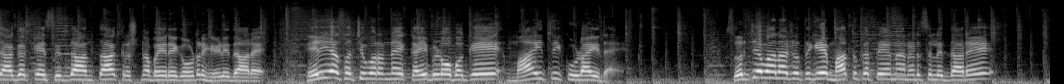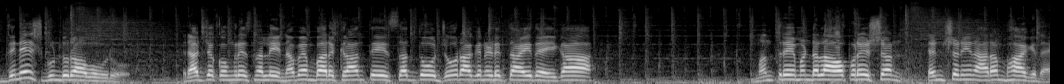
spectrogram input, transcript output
ತ್ಯಾಗಕ್ಕೆ ಸಿದ್ಧ ಅಂತ ಕೃಷ್ಣ ಬೈರೇಗೌಡರು ಹೇಳಿದ್ದಾರೆ. ಹಿರಿಯ ಸಚಿವರನ್ನೇ ಕೈ ಬಿಡೋ ಬಗ್ಗೆ ಮಾಹಿತಿ ಕೂಡ ಇದೆ. ಸುರ್ಜೇವಾಲಾ ಜೊತೆಗೆ ಮಾತುಕತೆಯನ್ನ ನಡೆಸಲಿದ್ದಾರೆ ದಿನೇಶ್ ಗುಂಡೂರಾವ್ ಅವರು. ರಾಜ್ಯ ಕಾಂಗ್ರೆಸ್ನಲ್ಲಿ ನವೆಂಬರ್ ಕ್ರಾಂತಿ ಸದ್ದು ಜೋರಾಗಿ ನಡೀತಾ ಇದೆ. ಈಗ ಮಂತ್ರಿ ಮಂಡಲ ಆಪರೇಷನ್ ಟೆನ್ಷನ್ ಏನು ಆರಂಭ ಆಗಿದೆ.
